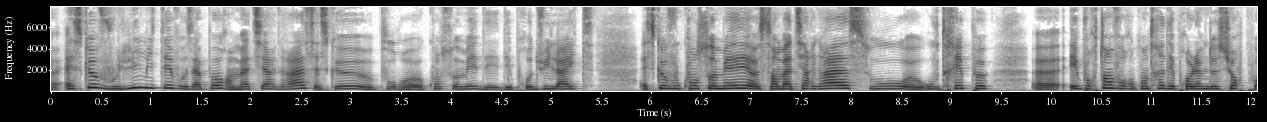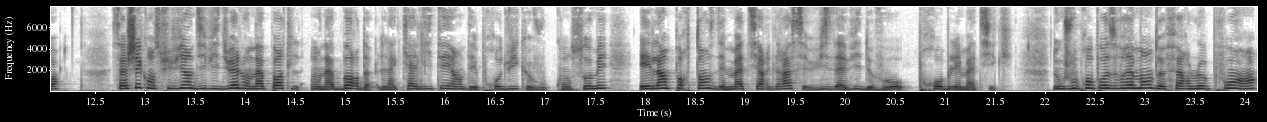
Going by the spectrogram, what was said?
Euh, Est-ce que vous limitez vos apports en matières grasses? Est-ce que euh, pour euh, consommer des, produits light, est-ce que vous consommez sans matières grasses ou, très peu? Et pourtant, vous rencontrez des problèmes de surpoids. Sachez qu'en suivi individuel, on, aborde la qualité hein, des produits que vous consommez et l'importance des matières grasses vis-à-vis de vos Donc je vous propose vraiment de faire le point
